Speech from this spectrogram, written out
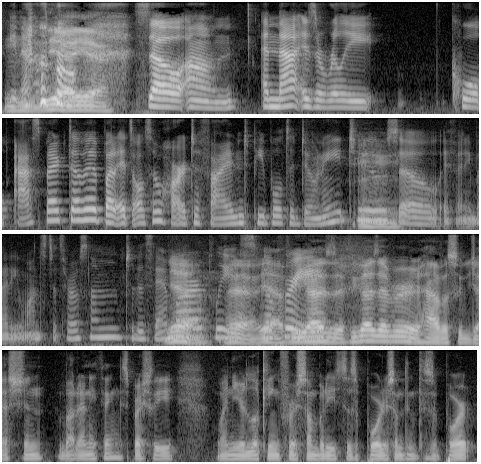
you mm-hmm. know yeah yeah so um and that is a really cool aspect of it, but it's also hard to find people to donate to. Mhm. So if anybody wants to throw some to the sandbar, please yeah, feel yeah. free. If you guys, if you guys ever have a suggestion about anything, especially when you're looking for somebody to support or something to support,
